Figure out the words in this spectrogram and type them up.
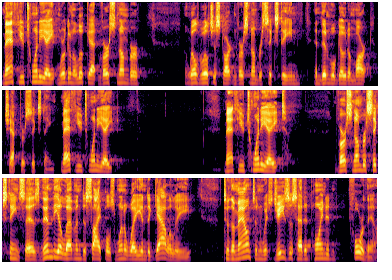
Matthew 28, and we're going to look at verse number, well, we'll just start in verse number 16, and then we'll go to Mark chapter 16. Matthew 28, Matthew 28, verse number 16 says, Then the eleven disciples went away into Galilee to the mountain which Jesus had appointed for them.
